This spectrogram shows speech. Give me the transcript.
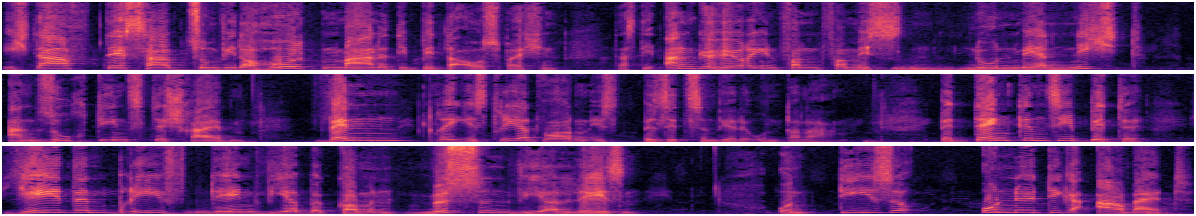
Ich darf deshalb zum wiederholten Male die Bitte aussprechen, dass die Angehörigen von Vermissten nunmehr nicht an Suchdienste schreiben. Wenn registriert worden ist, besitzen wir die Unterlagen. Bedenken Sie bitte, jeden Brief, den wir bekommen, müssen wir lesen. Und diese unnötige Arbeit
